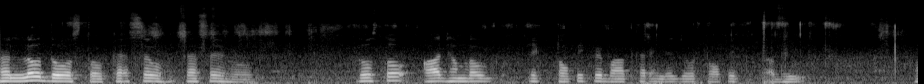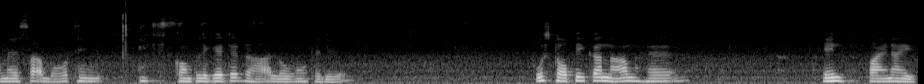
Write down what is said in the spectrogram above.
हेलो दोस्तों, कैसे हो? कैसे हो? दोस्तों, आज हम लोग एक टॉपिक पे बात करेंगे जो टॉपिक अभी हमेशा बहुत ही कॉम्प्लिकेटेड रहा लोगों के लिए। उस टॉपिक का नाम है इनफाइनाइट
